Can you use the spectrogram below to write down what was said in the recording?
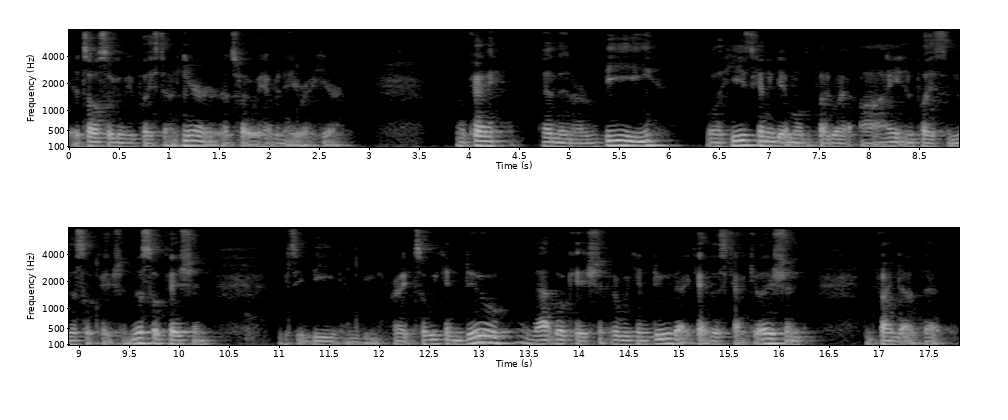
It's also going to be placed down here. That's why we have an A right here. Okay, and then our B, well, he's going to get multiplied by I and placed in this location. This location, we can see B and B, right? So we can do that location, or we can do that this calculation and find out that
